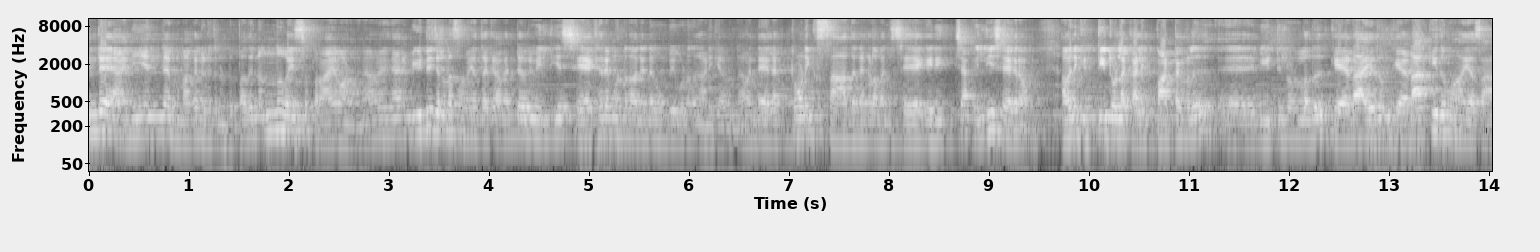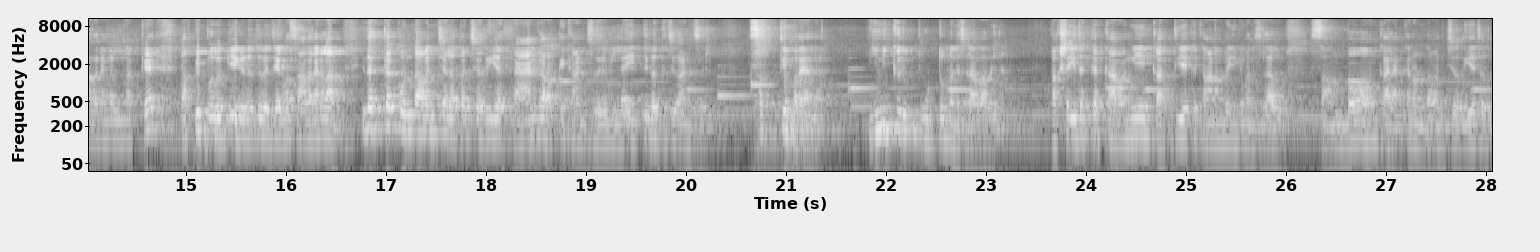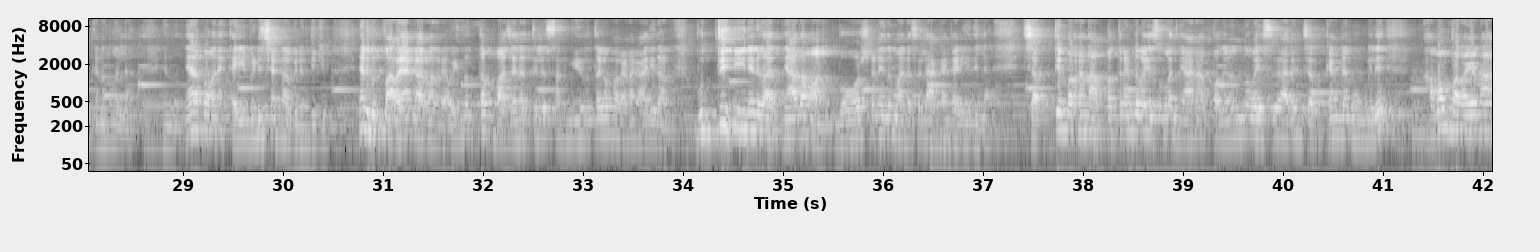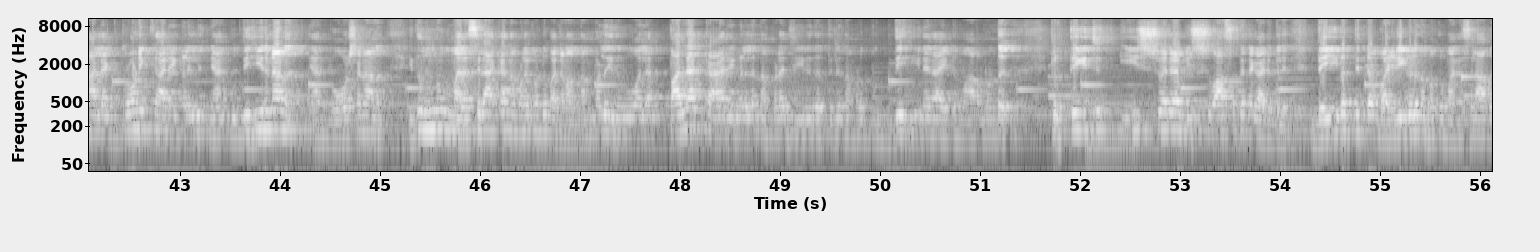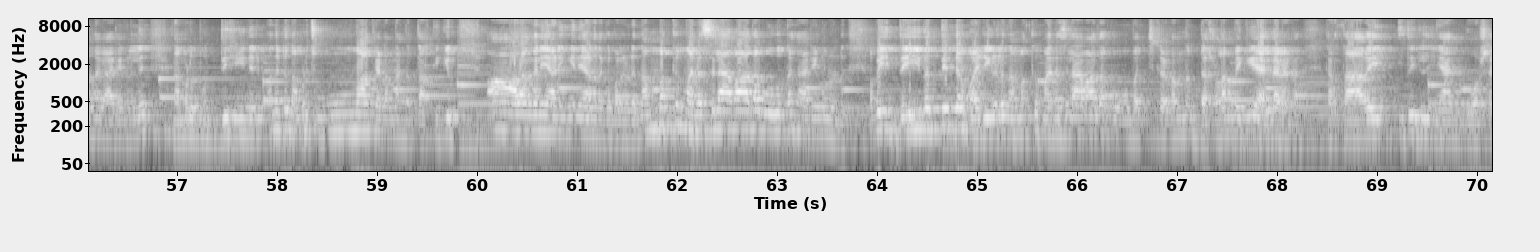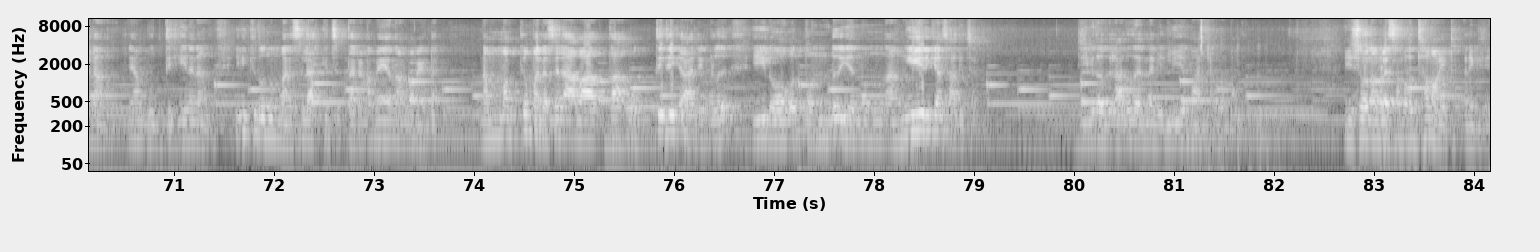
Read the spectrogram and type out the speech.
എന്റെ അനിയന്റെ മകൻ എടുത്തിട്ടുണ്ട് പതിനൊന്ന് വയസ്സ് പ്രായമാണ് ഞാൻ വീട്ടിൽ ചെല്ലുന്ന സമയത്തൊക്കെ അവന്റെ ഒരു വലിയ ശേഖരം കൊണ്ട് അവൻ എന്റെ മുമ്പിൽ കൊണ്ടുവന്ന് കാണിക്കാറുണ്ട്. അവന്റെ ഇലക്ട്രോണിക് സാധനങ്ങൾ അവൻ ശേഖരിച്ച വലിയ ശേഖരം. അവന് കിട്ടിയിട്ടുള്ള കളിപ്പാട്ടങ്ങൾ വീട്ടിലുള്ളത് കേടായതും കേടാക്കിയതുമായ സാധനങ്ങളിൽ നിന്നൊക്കെ തപ്പിപ്പുതുക്കി എടുത്ത് വെച്ചേക്കുന്ന സാധനങ്ങളാണ്. ഇതൊക്കെ കൊണ്ട് അവൻ ചിലപ്പോൾ ചെറിയ ഫാൻ കറക്കി കാണിച്ചു തരും ലൈറ്റ് കത്തിച്ച് കാണിച്ചു തരും. സത്യം പറയാല്ല എനിക്കൊരു പൂട്ടും മനസ്സിലാവാറില്ല. പക്ഷെ ഇതൊക്കെ കറങ്ങിയും കത്തിയൊക്കെ കാണുമ്പോൾ എനിക്ക് മനസ്സിലാവും സംഭവം അവൻ കലക്കനുണ്ട് അവൻ ചെറിയ ചെറുക്കനൊന്നുമല്ല എന്ന്. ഞാനപ്പോൾ അവനെ കൈ പിടിച്ചങ്ങ് അഭിനന്ദിക്കും. ഞാനിത് പറയാൻ കാരണം അറിയാം ഇന്നത്തെ വചനത്തിൽ സംഗീതത്തൊക്കെ പറയുന്ന കാര്യം ഇതാണ് ഇത് അജ്ഞാതമാണ്. ഭോഷന് ഇത് മനസ്സിലാക്കാൻ കഴിയുന്നില്ല. സത്യം പറഞ്ഞ നാൽപ്പത്തിരണ്ട് വയസ്സുള്ള ഞാൻ ആ പതിനൊന്ന് വയസ്സുകാരൻ ചെറുക്കന്റെ മുമ്പിൽ അവൻ പറയുന്ന ആ ഇലക്ട്രോണിക് കാര്യങ്ങളിൽ ഞാൻ ബുദ്ധിഹീനനാണ് ഞാൻ ഭോഷനാണ്. ഇതൊന്നും മനസ്സിലാക്കാൻ നമ്മളെ കൊണ്ട് പറ്റണം. നമ്മൾ ഇതുപോലെ പല കാര്യങ്ങളിലും നമ്മുടെ ജീവിതത്തിൽ നമ്മൾ ബുദ്ധിഹീനരായിട്ട് മാറുന്നുണ്ട് പ്രത്യേകിച്ച് ഈശ്വര വിശ്വാസത്തിന്റെ കാര്യത്തിൽ ദൈവത്തിന്റെ വഴികൾ നമുക്ക് മനസ്സിലാവുന്ന കാര്യങ്ങളിൽ നമ്മൾ ബുദ്ധിഹീനരും എന്നിട്ട് നമ്മൾ ചുമ്മാ കിടന്ന് അങ്ങ് തർക്കിക്കും. ആ അതങ്ങനെയാണ് ഇങ്ങനെയാണെന്നൊക്കെ പറഞ്ഞിട്ട് നമുക്ക് മനസ്സിലാവാതെ പോകുന്ന കാര്യങ്ങളുണ്ട്. അപ്പൊ ഈ ദൈവത്തിന്റെ വഴികൾ നമുക്ക് മനസ്സിലാവാതെ പോകുമ്പോൾ കിടന്ന് ബഹളം വയ്ക്കുകയല്ല വേണ്ട. കർത്താവെ ഇതിൽ ഞാൻ ദോഷനാണ് ഞാൻ ബുദ്ധിഹീനനാണ്. എനിക്കിതൊന്നും മനസ്സിലാക്കി തരണമേ എന്നാണ് പറയേണ്ടത്. നമുക്ക് മനസ്സിലാവാത്ത ഒത്തിരി കാര്യങ്ങൾ ഈ ലോകത്തുണ്ട് എന്നൊന്ന് അംഗീകരിക്കാൻ സാധിച്ചാൽ ജീവിതത്തിൽ അത് തന്നെ വലിയ മാറ്റങ്ങളുണ്ടാകും ഈശോ നമ്മളെ സമൃദ്ധമായിട്ട് അനുഗ്രഹിക്കും.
